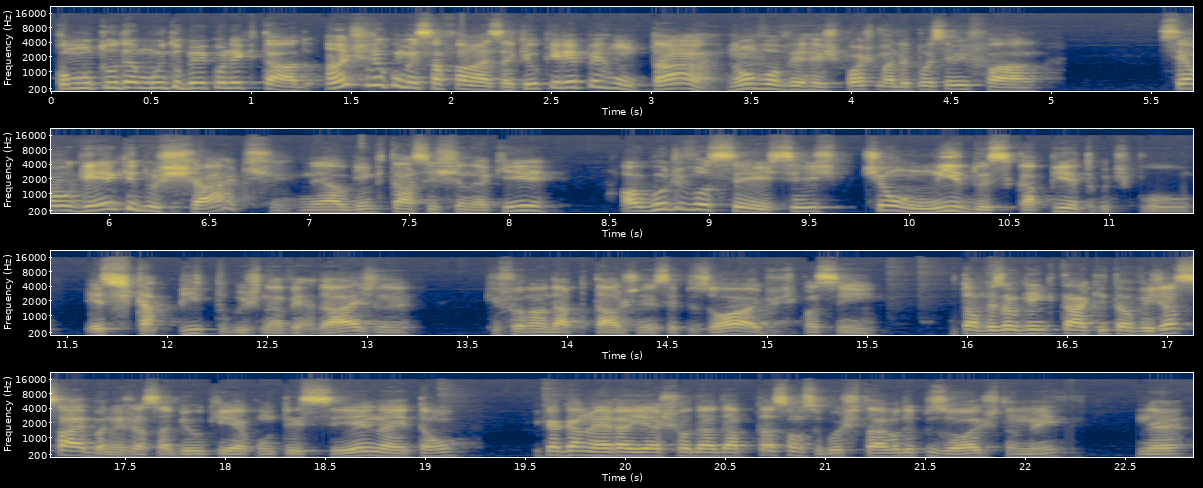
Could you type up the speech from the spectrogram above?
como tudo é muito bem conectado. Antes de eu começar a falar isso aqui, eu queria perguntar, não vou ver a resposta, mas depois você me fala. Se alguém aqui do chat, né, alguém que está assistindo aqui, Algum de vocês, vocês tinham lido esse capítulo? Tipo, esses capítulos, na verdade, né? Que foram adaptados nesse episódio? Tipo assim, talvez alguém que tá aqui talvez já saiba, né? Já sabia o que ia acontecer, né? Então, o que a galera aí achou da adaptação? Se gostaram do episódio também, né?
